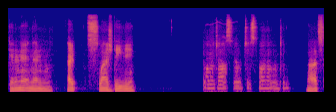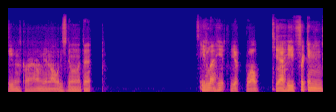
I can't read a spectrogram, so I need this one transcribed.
Getting it and then type slash DV. Want me to also just spawn that one too? No, that's Steven's car. I don't even know what he's doing with it. He let he yep, well, yeah, he freaking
